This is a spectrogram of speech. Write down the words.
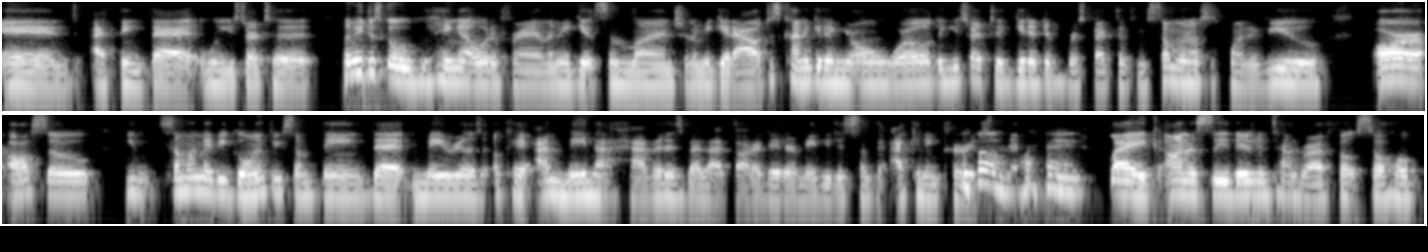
And I think that when you start to let me just go hang out with a friend, let me get some lunch, or let me get out, just kind of get in your own world, and you start to get a different perspective from someone else's point of view. Or also, you someone may be going through something that may realize, okay, I may not have it as bad as I thought I did, or maybe just something I can encourage. right. Like honestly, there's been times where I felt so hope,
